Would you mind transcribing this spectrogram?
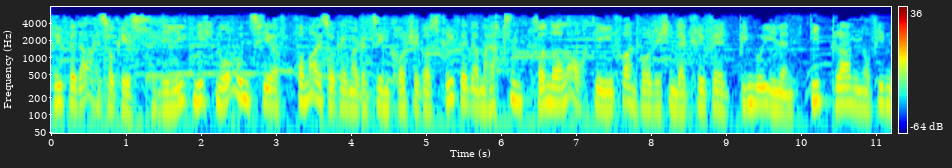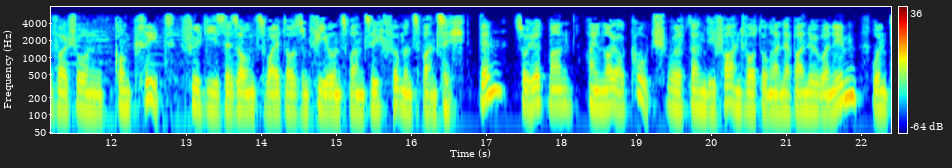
Krefelder Eishockeys, die liegt nicht nur uns hier vom Eishockey-Magazin Krotschek aus Krefeld am Herzen, sondern auch die Verantwortlichen der Krefeld Pinguinen. Die planen auf jeden Fall schon konkret für die Saison 2024-25. Denn, so hört man, ein neuer Coach wird dann die Verantwortung an der Bande übernehmen und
